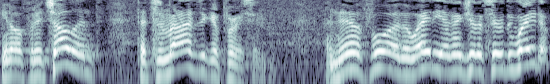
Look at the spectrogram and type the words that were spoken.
you know, for the cholent, that's a mazik person. And therefore, the waiter, I'm make sure to serve the waiter.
